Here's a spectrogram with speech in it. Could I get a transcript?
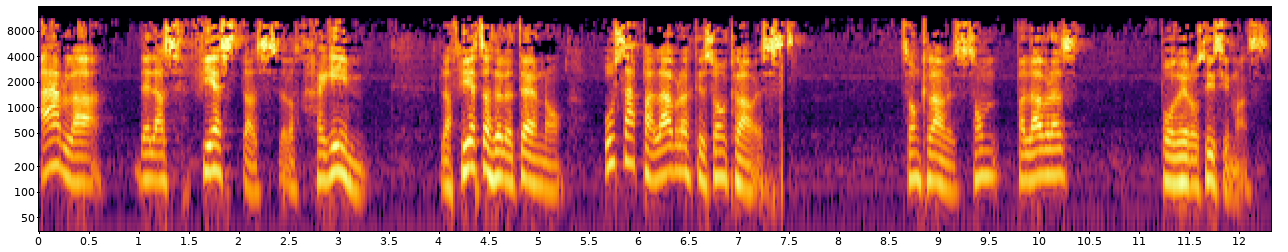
habla de las fiestas, de los Hagim, las fiestas del Eterno, usa palabras que son claves. Son claves, son palabras poderosísimas.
